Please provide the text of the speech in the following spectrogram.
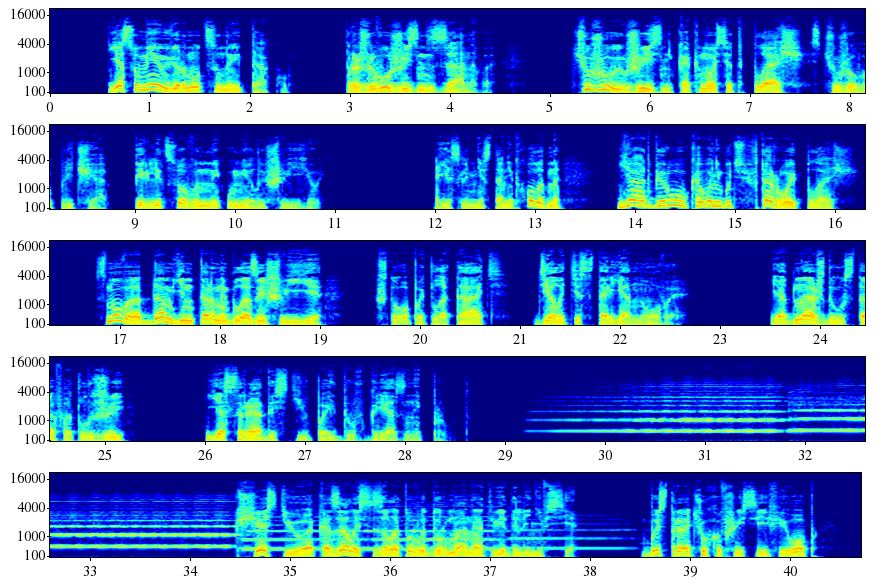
Я сумею вернуться на Итаку. Проживу жизнь заново чужую жизнь, как носят плащ с чужого плеча, перелицованный умелой швеей. А если мне станет холодно, я отберу у кого-нибудь второй плащ. Снова отдам янтарно-глазой швее, опыт латать, делать из старья новое. И однажды, устав от лжи, я с радостью пойду в грязный пруд. К счастью, оказалось, золотого дурмана отведали не все. Быстро очухавшийся эфиоп,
